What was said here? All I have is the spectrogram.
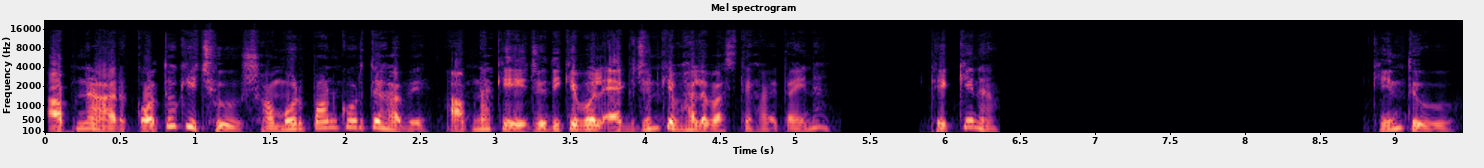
আপনার কত কিছু সমর্পণ করতে হবে। আপনাকে যদি কেবল একজনকে ভালোবাসতে হয়, তাই না? ঠিক কি না? কিন্তু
